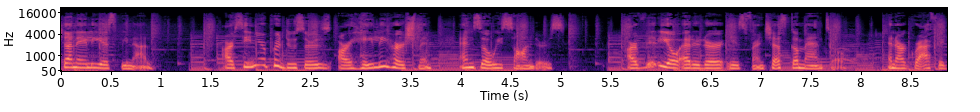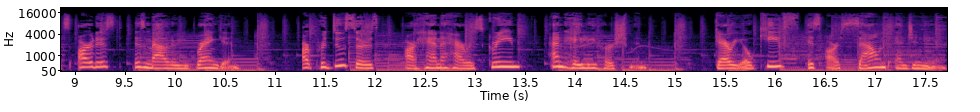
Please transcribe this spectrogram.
Janely Espinal. Our senior producers are Haley Hirschman and Zoe Saunders. Our video editor is Francesca Manto, and our graphics artist is Mallory Brangan. Our producers are Hannah Harris Green and Haley Hirschman. Gary O'Keefe is our sound engineer.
